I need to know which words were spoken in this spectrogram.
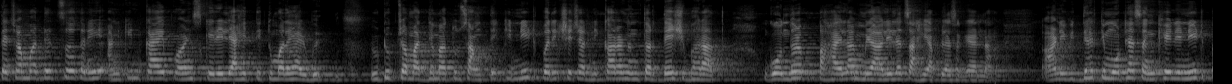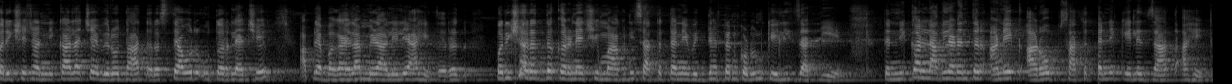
त्याच्यामध्येच त्यांनी आणखीन काय पॉईंट्स केलेले आहेत ते तुम्हाला ह्या यूट्यूबच्या माध्यमातून सांगते की नीट परीक्षेच्या निकालानंतर देशभरात गोंधळ पाहायला मिळालेलाच आहे आपल्या सगळ्यांना. आणि विद्यार्थी मोठ्या संख्येने नीट परीक्षेच्या निकालाच्या विरोधात रस्त्यावर उतरल्याचे आपल्या बघायला मिळालेले आहेत रद्द परीक्षा रद्द करण्याची मागणी सातत्याने विद्यार्थ्यांकडून केली जाते तर निकाल लागल्यानंतर अनेक आरोप सातत्याने केले जात आहेत.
